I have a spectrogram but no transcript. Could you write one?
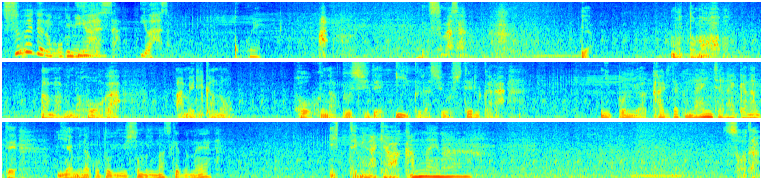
すべての国民岩橋さん、岩橋さん、声。あ、すいません。いや、もっとも、奄美の方がアメリカの豊富な物資でいい暮らしをしてるから、日本には帰りたくないんじゃないかなんて嫌味なことを言う人もいますけどね行ってみなきゃ分かんないな。そうだ。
